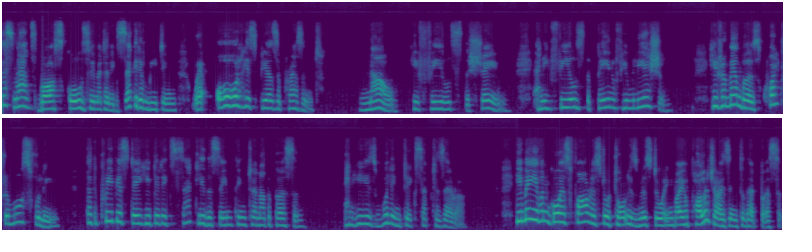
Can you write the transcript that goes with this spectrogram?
This man's boss calls him at an executive meeting where all his peers are present. Now he feels the shame and he feels the pain of humiliation. He remembers quite remorsefully that the previous day he did exactly the same thing to another person, and he is willing to accept his error. He may even go as far as to atone his misdoing by apologizing to that person.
